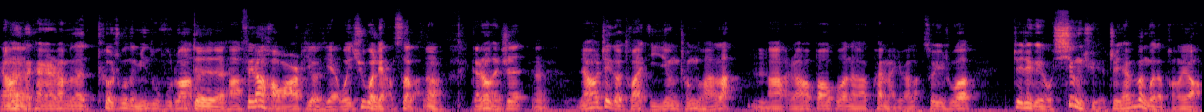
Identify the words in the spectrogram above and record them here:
然后嗯再看一下他们的特殊的民族服装，对对对。啊，非常好玩啤酒节，我也去过两次了，嗯，感受很深，嗯。然后这个团已经成团了，啊，然后包括呢快满员了，所以说对这个有兴趣，之前问过的朋友，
